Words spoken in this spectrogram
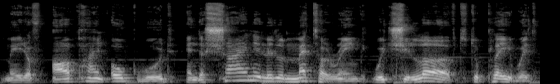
made of alpine oak wood, and a shiny little metal ring which she loved to play with,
